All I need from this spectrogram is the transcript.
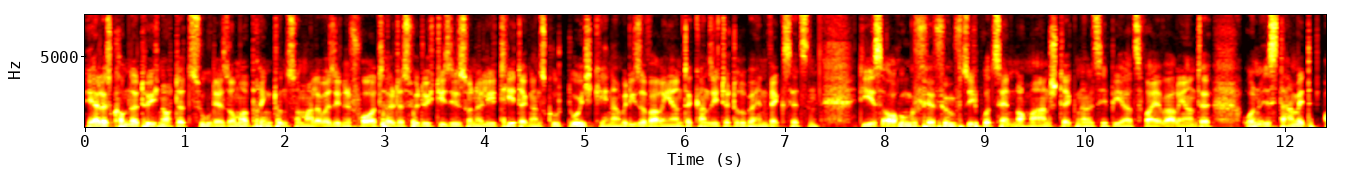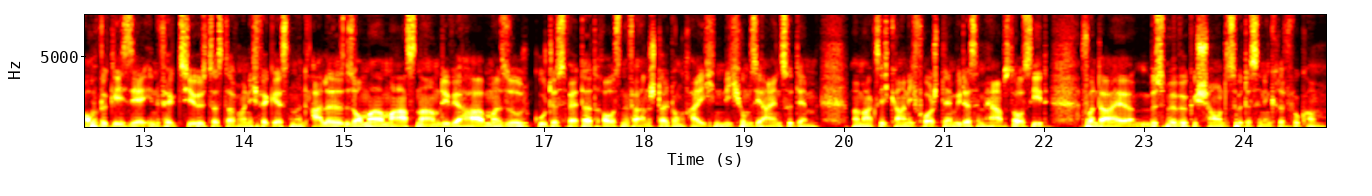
Ja, das kommt natürlich noch dazu. Der Sommer bringt uns normalerweise den Vorteil, dass wir durch die Saisonalität da ganz gut durchgehen. Aber diese Variante kann sich darüber hinwegsetzen. Die ist auch ungefähr 50 Prozent nochmal ansteckender als die BA2-Variante und ist damit auch wirklich sehr infektiös. Das darf man nicht vergessen. Und alle Sommermaßnahmen, die wir haben, also gutes Wetter, draußen Veranstaltungen, reichen nicht, um sie einzudämmen. Man mag sich gar nicht vorstellen, wie das im Herbst aussieht. Von daher müssen wir wirklich schauen, dass wir das in den Griff bekommen.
